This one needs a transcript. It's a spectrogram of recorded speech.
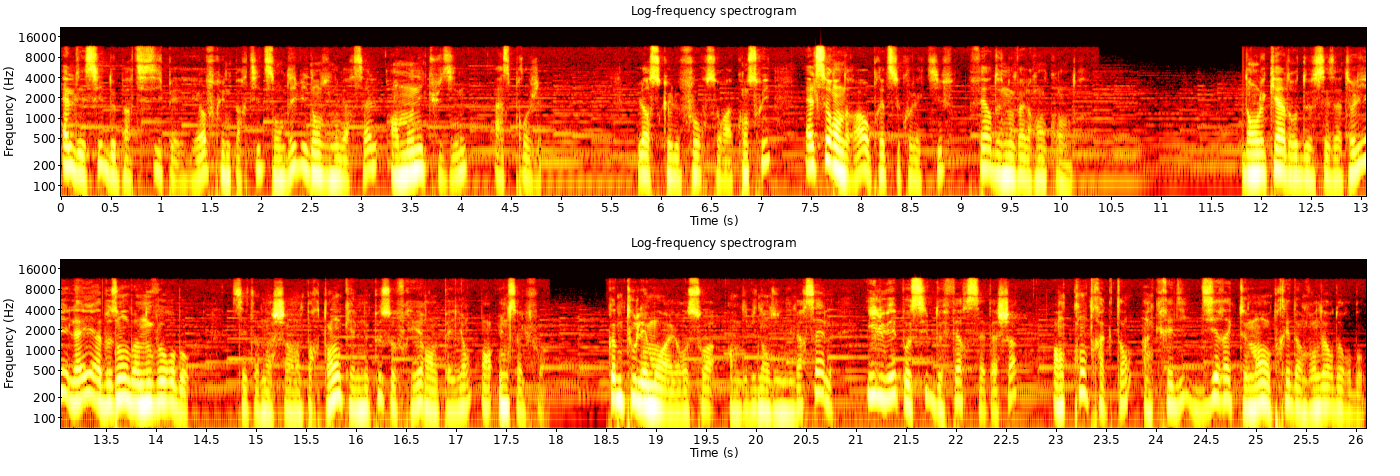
elle décide de participer et offre une partie de son dividende universel en monnaie cuisine à ce projet. Lorsque le four sera construit, elle se rendra auprès de ce collectif faire de nouvelles rencontres. Dans le cadre de ces ateliers, Lae a besoin d'un nouveau robot. C'est un achat important qu'elle ne peut s'offrir en le payant en une seule fois. Comme tous les mois elle reçoit un dividende universel, il lui est possible de faire cet achat en contractant un crédit directement auprès d'un vendeur de robots.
